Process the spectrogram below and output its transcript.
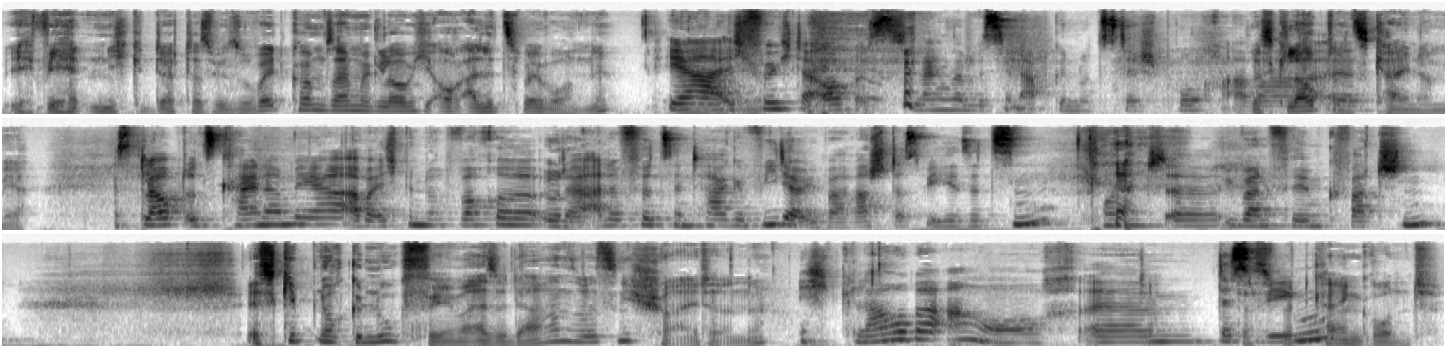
wir hätten nicht gedacht, dass wir so weit kommen, sagen wir, glaube ich, auch alle zwei Wochen, ne? Ja, ich fürchte auch, es ist langsam ein bisschen abgenutzt, der Spruch. Aber, das glaubt uns äh, keiner mehr. Es glaubt uns keiner mehr, aber ich bin doch Woche oder alle 14 Tage wieder überrascht, dass wir hier sitzen und äh, über einen Film quatschen. Es gibt noch genug Filme, also daran soll es nicht scheitern, ne? Ich glaube auch. Ähm, deswegen das wird kein Grund,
